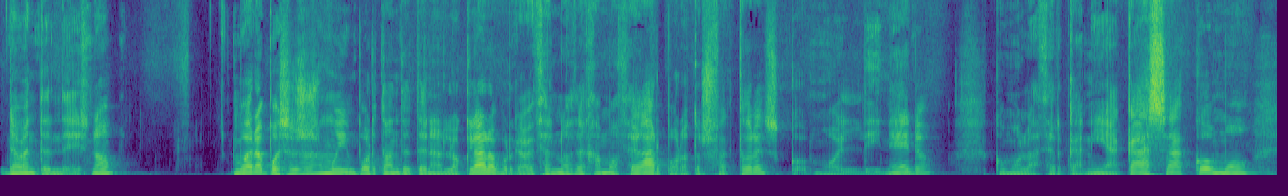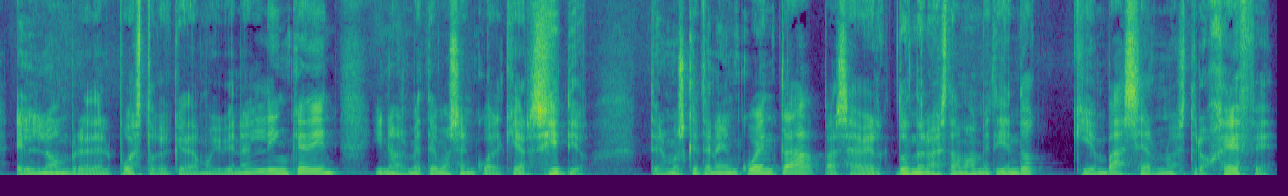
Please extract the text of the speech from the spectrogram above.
Ya me entendéis, ¿no? Bueno, pues eso es muy importante tenerlo claro, porque a veces nos dejamos cegar por otros factores, como el dinero, como la cercanía a casa, como el nombre del puesto que queda muy bien en LinkedIn, y nos metemos en cualquier sitio. Tenemos que tener en cuenta, para saber dónde nos estamos metiendo, quién va a ser nuestro jefe,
